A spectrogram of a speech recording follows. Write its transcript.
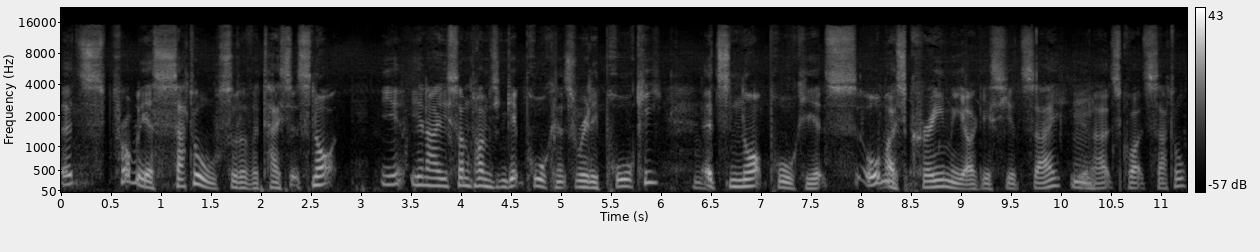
it's probably a subtle sort of a taste. It's not. You, you know, sometimes you can get pork and it's really porky. It's not porky. It's almost creamy, I guess you'd say. You Mm. know, it's quite subtle.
